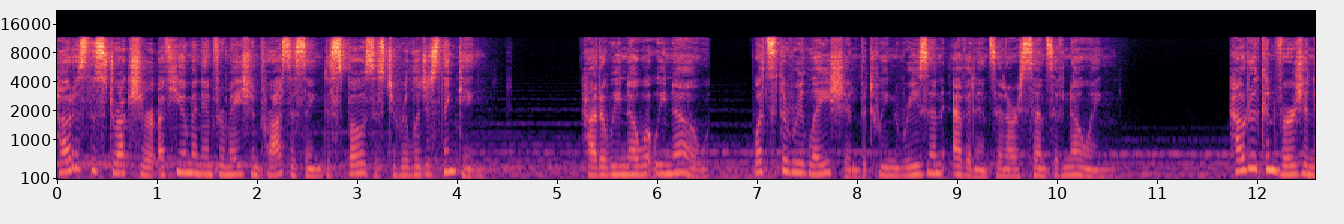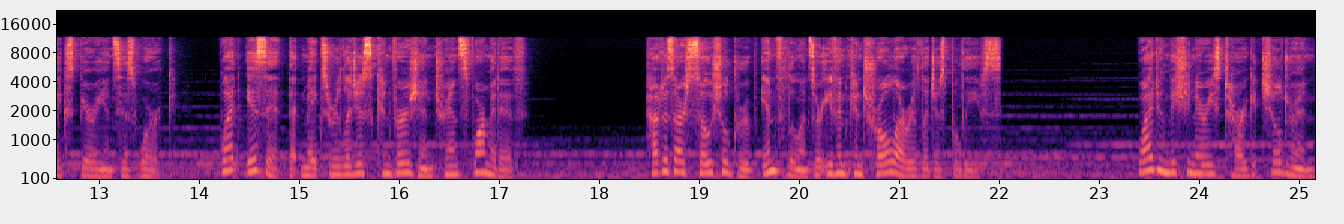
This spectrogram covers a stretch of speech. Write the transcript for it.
How does the structure of human information processing dispose us to religious thinking? How do we know what we know? What's the relation between reason, evidence, and our sense of knowing? How do conversion experiences work? What is it that makes religious conversion transformative? How does our social group influence or even control our religious beliefs? Why do missionaries target children?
